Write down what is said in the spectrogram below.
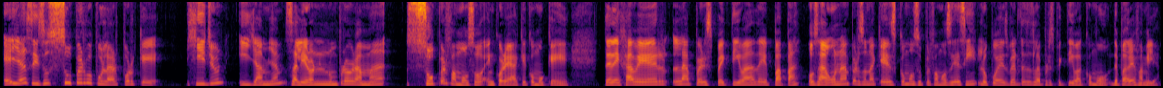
ella se hizo súper popular porque Heejun y Yam Yam salieron en un programa súper famoso en Corea que como que te deja ver la perspectiva de papá. O sea, una persona que es como súper famosa y así, lo puedes ver desde la perspectiva como de padre de familia.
